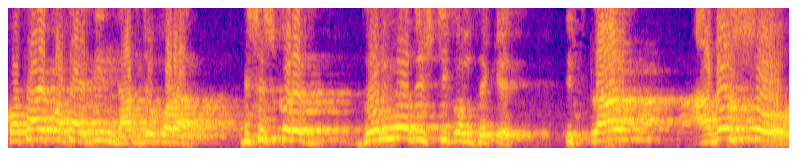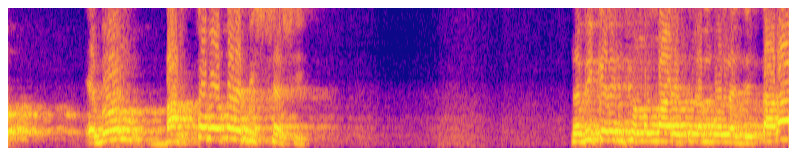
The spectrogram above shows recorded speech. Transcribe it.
কথায় কথায় দিন ধার্য করা। বিশেষ করে ধর্মীয় দৃষ্টিকোণ থেকে ইসলাম আদর্শ এবং বাস্তবতায় বিশ্বাসী। নবী করিম সাল্লাম বললেন যে, তারা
